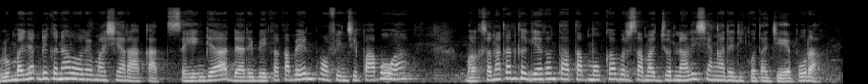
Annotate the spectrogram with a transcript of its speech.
belum banyak dikenal oleh masyarakat, sehingga dari BKKBN Provinsi Papua melaksanakan kegiatan tatap muka bersama jurnalis yang ada di kota Jayapura.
